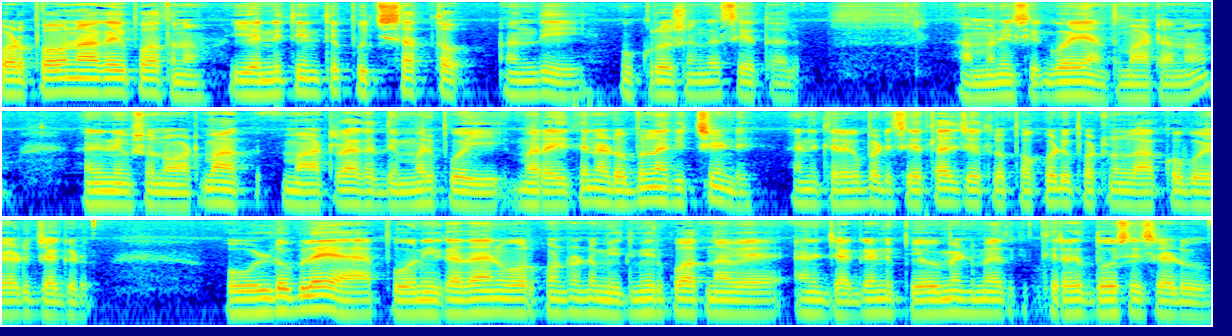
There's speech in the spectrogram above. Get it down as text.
పొడపావు నాగైపోతున్నావు ఇవన్నీ తింటే పుచ్చి సత్తావు అంది ఉక్రోషంగా సీతాలు. అమ్మని సిగ్గోయి ఎంత మాట అన్నావు? అని నిమిషం నోట మా మాట రాక దిమ్మరిపోయి మరి అయితే నా డబ్బులు నాకు ఇచ్చేయండి అని తిరగబడి సీతాల చేతిలో పకోడీ పొట్లం లాక్కోబోయాడు జగ్గడు. ఓల్డ్ డబ్బులయ్యా పోనీ కదా అని ఊరుకుంటుంటే మితిమీరిపోతున్నావే అని జగ్గడిని పేవ్మెంట్ మీదకి తిరగ దోసేశాడు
